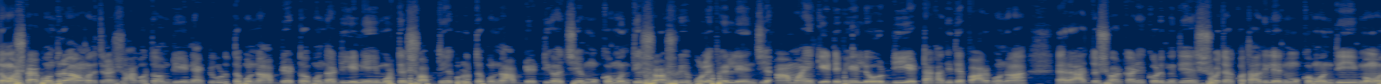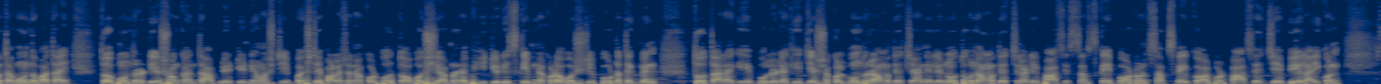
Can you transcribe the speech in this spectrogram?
নমস্কার বন্ধুরা, আমাদের চ্যানেল স্বাগতম। ডিএনএ একটি গুরুত্বপূর্ণ আপডেট তো বন্ধুরা ডিএনএ এই মুহূর্তে সবথেকে গুরুত্বপূর্ণ আপডেটটি হচ্ছে, মুখ্যমন্ত্রী সরাসরি বলে ফেললেন যে, আমায় কেটে ফেললেও ডিএর টাকা দিতে পারব না। রাজ্য সরকারি কর্মীদের সোজা কথা দিলেন মুখ্যমন্ত্রী মমতা বন্দ্যোপাধ্যায়। তো বন্ধুরা ডিএ সংক্রান্ত আপডেটটি নিয়ে আমরা স্টেপ বাই স্টেপ আলোচনা করব। তো অবশ্যই আপনারা ভিডিওটি স্ক্রিপ না করে অবশ্যই পুরোটা দেখবেন। তো তার আগে বলে রাখি, যে সকল বন্ধুরা, আমাদের চ্যানেলে নতুন, আমাদের চ্যানেলটি পাশে সাবস্ক্রাইব বাটন সাবস্ক্রাইব করার পর পাশে যে বেল আইকন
